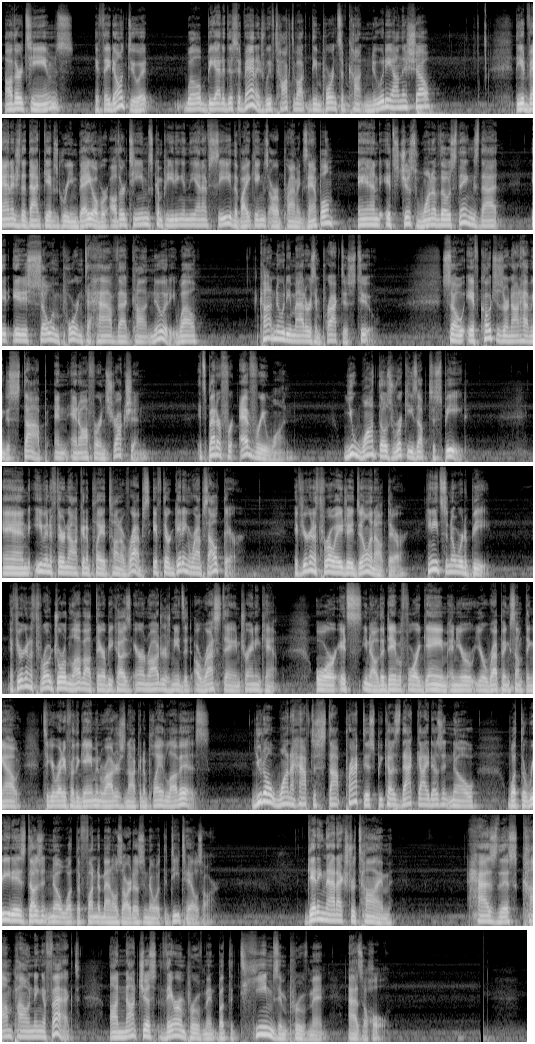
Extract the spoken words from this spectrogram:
other teams, if they don't do it, will be at a disadvantage. We've talked about the importance of continuity on this show. The advantage that that gives Green Bay over other teams competing in the NFC. The Vikings are a prime example. And it's just one of those things that it, it is so important to have that continuity. Well, continuity matters in practice too. So if coaches are not having to stop and, and offer instruction, it's better for everyone. You want those rookies up to speed. And even if they're not going to play a ton of reps, if they're getting reps out there, if you're going to throw AJ Dillon out there, he needs to know where to be. If you're going to throw Jordan Love out there because Aaron Rodgers needs a rest day in training camp, or it's you know the day before a game and you're you're repping something out to get ready for the game and Rodgers is not going to play, Love is. You don't want to have to stop practice because that guy doesn't know what the read is, doesn't know what the fundamentals are, doesn't know what the details are. Getting that extra time has this compounding effect on not just their improvement, but the team's improvement as a whole.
